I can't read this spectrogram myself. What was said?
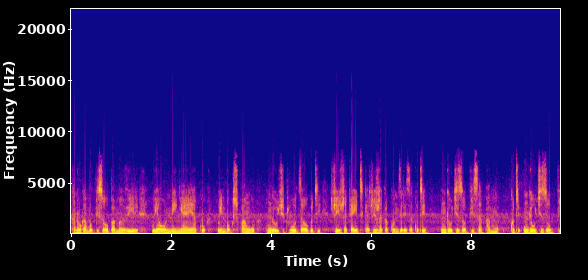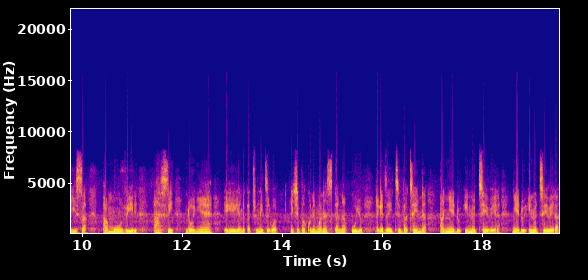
kana ukambobvisawo pamuviri uyawo nenyaya yako kuinbox kwangu unge uchitiudzawo kuti zvii zvakaitika zvii zvakakonzeresa kuti unge uchizobvisa kuti unge uchizobvisa pamuviri. Asi ndo nyaya e, yandakatumidzirwa ichibva kune mwanasikana uyo. Regedzai tibva taenda panyedu inotevera. Nyedu inotevera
